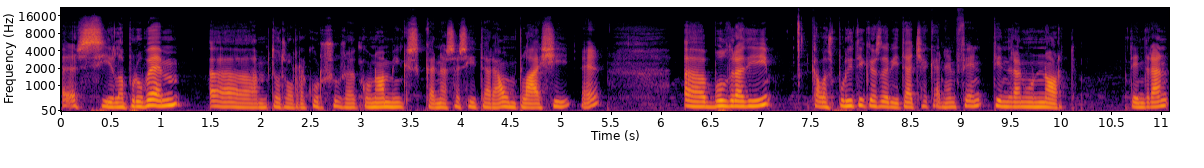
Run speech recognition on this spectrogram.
eh, si l'aprovem eh, amb tots els recursos econòmics que necessitarà un pla així, eh, eh, voldrà dir que les polítiques d'habitatge que anem fent tindran un nord, tindran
